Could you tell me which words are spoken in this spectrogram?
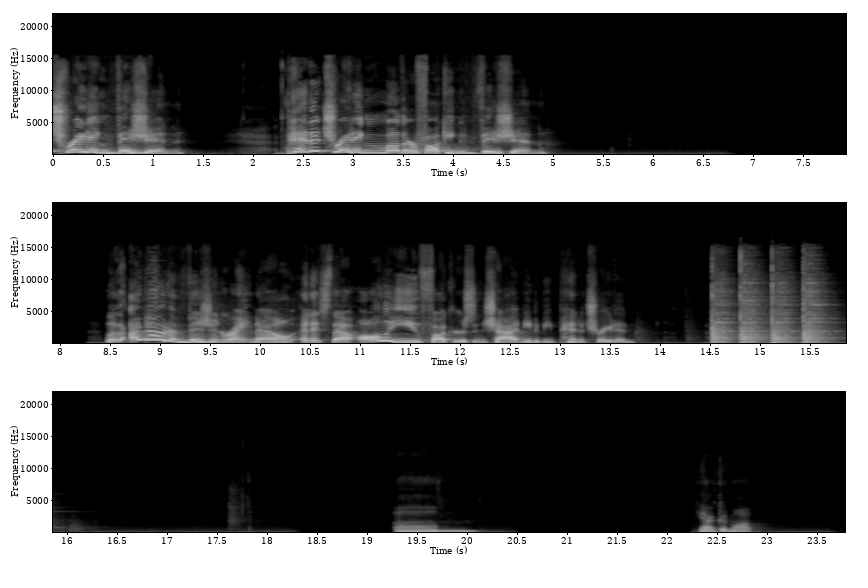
penetrating vision. Penetrating motherfucking vision. Look, I'm having a vision right now, and it's that all of you fuckers in chat need to be penetrated. Um, yeah, good mop.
